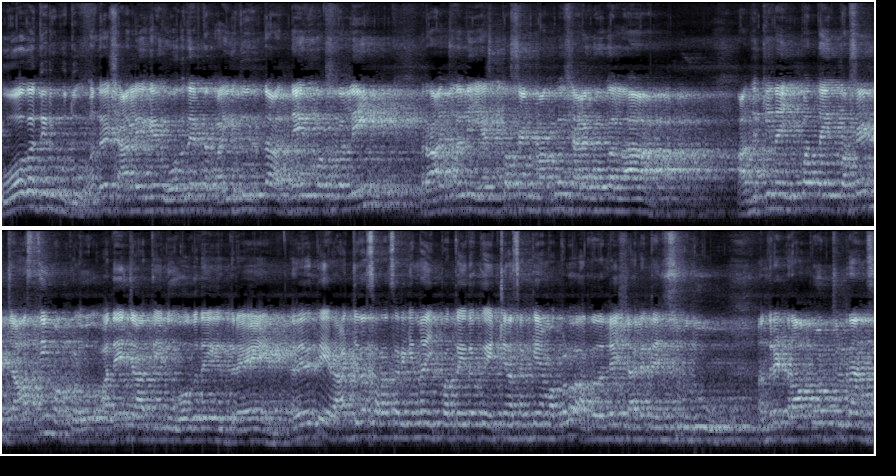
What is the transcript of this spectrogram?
ಹೋಗದಿರುವುದು. ಅಂದರೆ ಶಾಲೆಗೆ ಹೋಗದೇ ಇರ್ತಕ್ಕ ಐದರಿಂದ ಹದಿನೈದು ವರ್ಷದಲ್ಲಿ ರಾಜ್ಯದಲ್ಲಿ ಎಷ್ಟು ಪರ್ಸೆಂಟ್ ಮಕ್ಕಳು ಶಾಲೆಗೆ ಹೋಗಲ್ಲ? ಅದಕ್ಕಿಂತ ಇಪ್ಪತ್ತೈದು ಪರ್ಸೆಂಟ್ ಜಾಸ್ತಿ ಮಕ್ಕಳು ಅದೇ ಜಾತಿಯಲ್ಲಿ ಹೋಗದೇ ಇದ್ದರೆ ಅದೇ ರೀತಿ ರಾಜ್ಯದ ಸರಾಸರಿಗಿಂತ ಇಪ್ಪತ್ತೈದಕ್ಕೂ ಹೆಚ್ಚಿನ ಸಂಖ್ಯೆಯ ಮಕ್ಕಳು ಅರ್ಧದಲ್ಲೇ ಶಾಲೆ ತ್ಯಜಿಸುವುದು. ಅಂದರೆ ಡ್ರಾಪ್ ಔಟ್ ಚಿಲ್ಡ್ರನ್ಸ್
